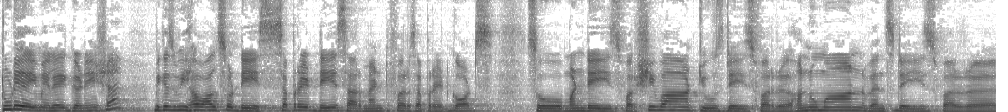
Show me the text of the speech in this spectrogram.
Today i may like ganesha because we have also days. Separate days are meant for separate gods. So monday is for shiva tuesday is for uh, hanuman wednesday is for uh,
